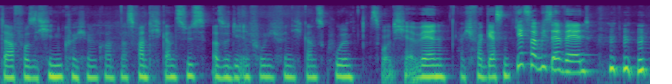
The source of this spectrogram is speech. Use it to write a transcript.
Da vor sich hin köcheln konnten. Das fand ich ganz süß. Also die Info, die finde ich ganz cool. Das wollte ich erwähnen. Habe ich vergessen. Jetzt habe ich es erwähnt.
